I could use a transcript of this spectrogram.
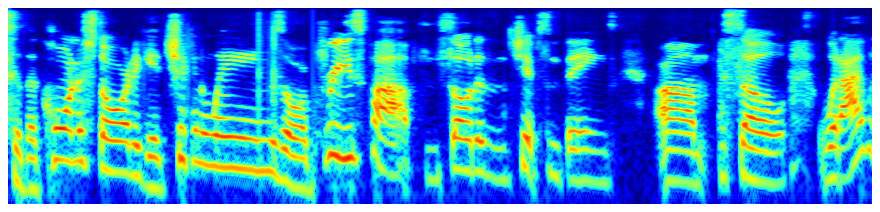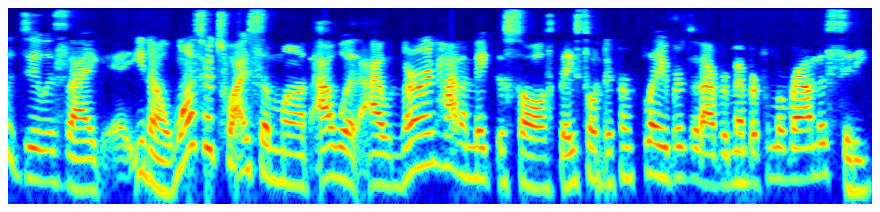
to the corner store to get chicken wings or freeze pops and sodas and chips and things. Um, so what I would do is like, you know, once or twice a month, I would, I would learn how to make the sauce based on different flavors that I remember from around the city.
